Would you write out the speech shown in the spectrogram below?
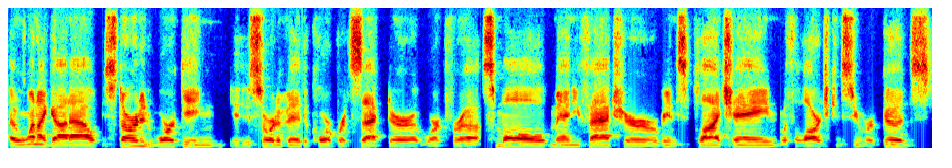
And when I got out, started working eh, sort of in the corporate sector. I worked for a small manufacturer in supply chain with a large consumer goods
